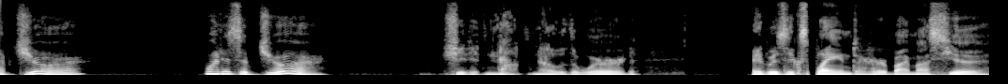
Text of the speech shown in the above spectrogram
Abjure? What is abjure? She did not know the word. It was explained to her by Massieu.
